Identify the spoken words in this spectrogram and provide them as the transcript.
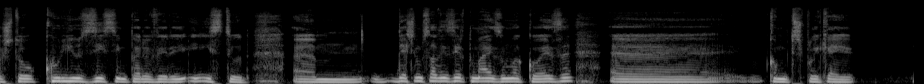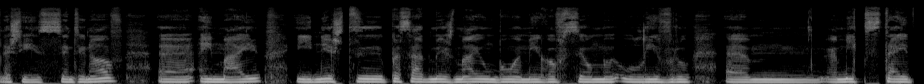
estou curiosíssimo para ver isso tudo. Um, Deixa-me só dizer-te mais uma coisa. Uh, como te expliquei, nasci em 69, uh, em maio, e neste passado mês de maio, um bom amigo ofereceu-me o livro, um, a mixtape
